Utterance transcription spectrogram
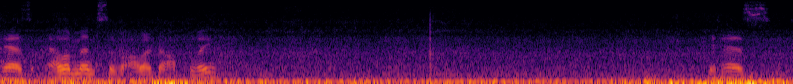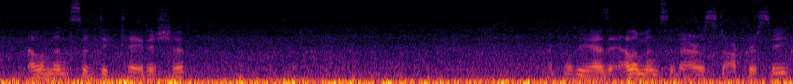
has elements of oligopoly. It has elements of dictatorship. It probably has elements of aristocracy. It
